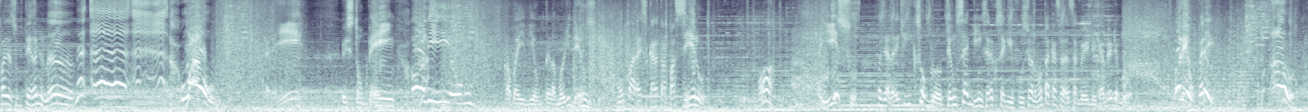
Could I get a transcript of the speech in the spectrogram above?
Fazer subterrâneo, não. não. Ah, ah, ah. Uau! Pera aí. Eu estou bem. Ô, Leon. Calma aí, Leon, pelo amor de Deus. Vamos parar esse cara trapaceiro. Ó, é isso. Rapaziada, aí o que, que sobrou? Tem um ceguinho. Será que o ceguinho funciona? Vamos tacar essa, essa verde aqui. A verde é boa. Ô, Leon, peraí. Oh!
